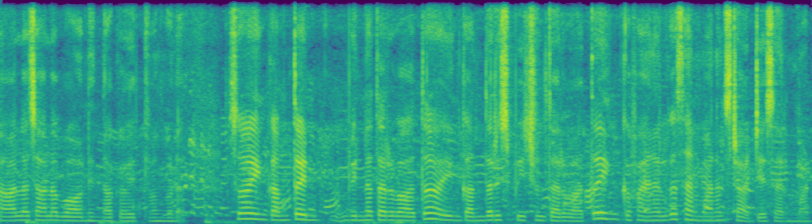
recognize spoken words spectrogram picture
చాలా చాలా బాగుంది ఆ కవిత్వం కూడా. సో ఇంకంతా విన్న తర్వాత ఇంక అందరి స్పీచ్ల తర్వాత ఇంకా ఫైనల్గా సన్మానం స్టార్ట్ చేశారనమాట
